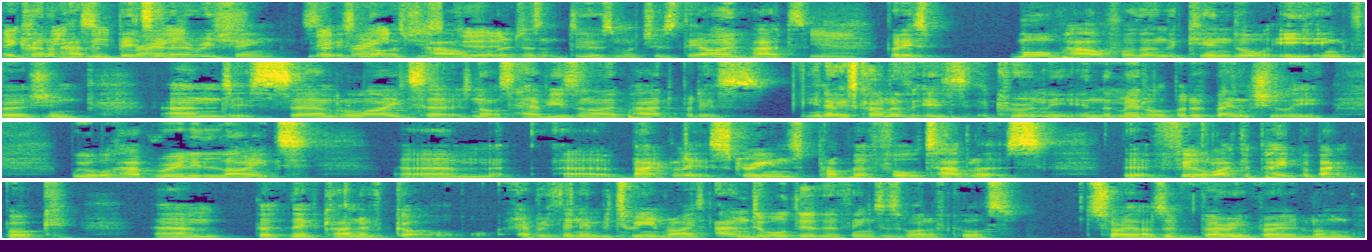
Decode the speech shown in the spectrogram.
it kind of has a bit of everything, so it's not as powerful. It doesn't do as much as the iPad, Yeah. but it's more powerful than the Kindle e-ink version, and it's um, lighter. It's not as heavy as an iPad, but it's you know it's kind of it's currently in the middle. But eventually, we will have really light um, uh, backlit screens, proper full tablets that feel like a paperback book, um, but they've kind of got everything in between right, and do all the other things as well, of course. Sorry, that was a very very long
